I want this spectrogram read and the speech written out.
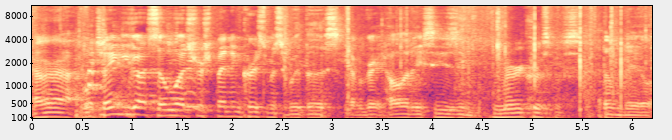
Alright, well thank you guys so much for spending Christmas with us. Have a great holiday season. Merry Christmas. Thumbnail.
